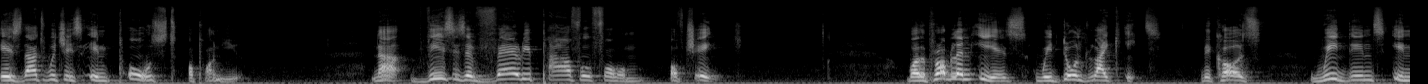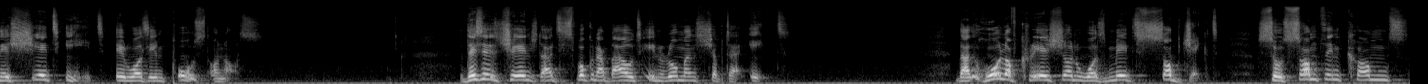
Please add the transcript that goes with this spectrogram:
is that which is imposed upon you. Now, this is a very powerful form of change. But the problem is we don't like it because we didn't initiate it, it was imposed on us. This is change that's spoken about in Romans chapter 8. That the whole of creation was made subject. So something comes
